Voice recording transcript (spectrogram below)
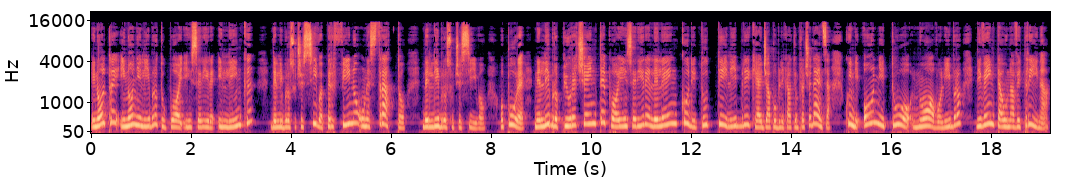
Inoltre, in ogni libro tu puoi inserire il link del libro successivo e perfino un estratto del libro successivo, oppure nel libro più recente puoi inserire l'elenco di tutti i libri che hai già pubblicato in precedenza, quindi ogni tuo nuovo libro diventa una vetrina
